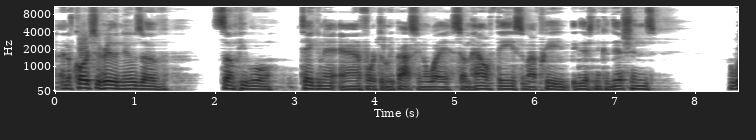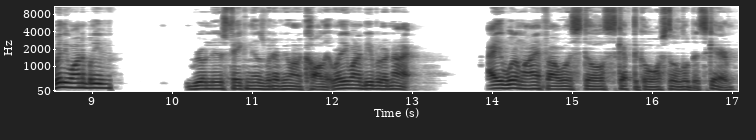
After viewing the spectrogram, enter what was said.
and of course, you hear the news of some people taking it and unfortunately passing away. Some healthy, some have pre existing conditions. Whether you want to believe real news, fake news, whatever you want to call it, whether you want to believe it or not, I wouldn't lie if I was still skeptical or still a little bit scared.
